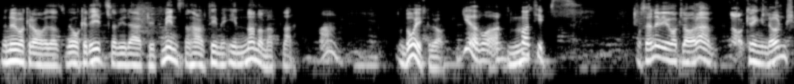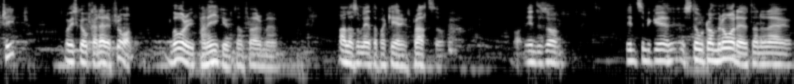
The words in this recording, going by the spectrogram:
Men nu var kravet att vi åker dit så är vi där typ minst en halvtimme innan de öppnar. Ah, Och då gick det bra. gör bra. Bra tips. Och sen när vi var klara ja, kring lunch typ och vi ska åka därifrån. Då var det ju panik utanför med alla som letar parkeringsplats. Och, ja, det, är inte så, det är inte så mycket stort område utan den här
